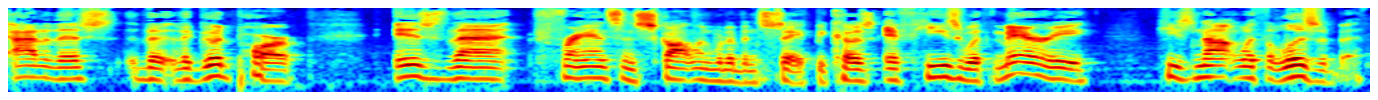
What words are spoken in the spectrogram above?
out of this, the the good part, is that France and Scotland would have been safe because if he's with Mary, he's not with Elizabeth.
